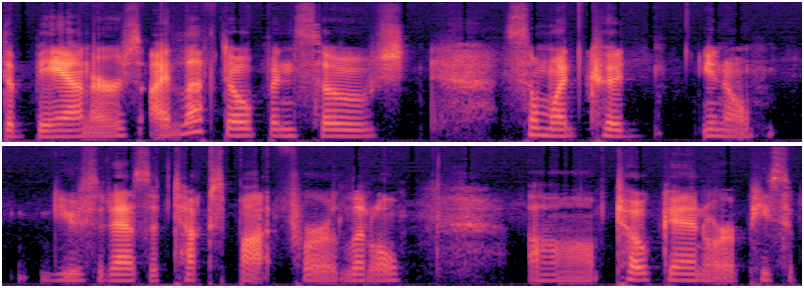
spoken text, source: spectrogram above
the banners I left open so someone could you know use it as a tuck spot for a little uh, token or a piece of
